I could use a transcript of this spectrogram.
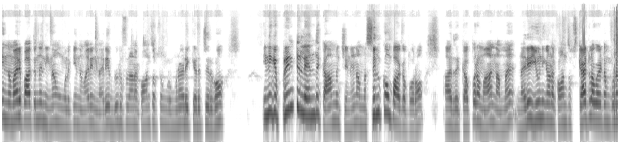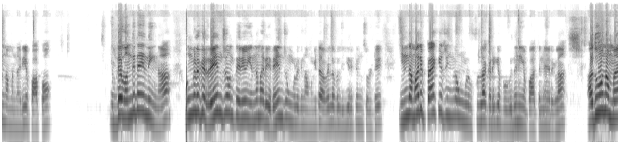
இந்த மாதிரி பார்த்துன்னு இருந்தீங்கன்னா உங்களுக்கு இந்த மாதிரி நிறைய பியூட்டிஃபுல்லான கான்செப்ட்ஸ் உங்களுக்கு முன்னாடி கிடைச்சிருக்கும். இன்னைக்கு பிரிண்ட்ல இருந்து காமிச்சுன்னு நம்ம சில்க்கும் பார்க்க போறோம். அதுக்கப்புறமா நம்ம நிறைய யூனிக்கான கான்செப்ட்ஸ் கேட்டலாக் ஐட்டம் கூட நம்ம நிறைய பார்ப்போம். இப்படியே வந்துட்டே இருந்தீங்கன்னா உங்களுக்கு ரேஞ்சும் தெரியும். எந்த மாதிரி ரேஞ்ச் உங்களுக்கு நம்ம கிட்ட அவைலபிள் இருக்குன்னு சொல்லிட்டு இந்த மாதிரி பேக்கேஜிங்ல உங்களுக்கு ஃபுல்லா கிடைக்க போகுது நீங்க பார்த்துன்னே இருக்கலாம். அதுவும் நம்ம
